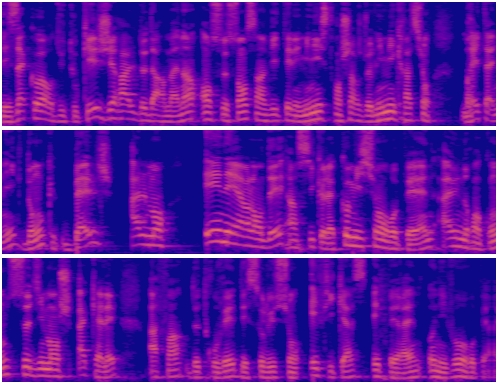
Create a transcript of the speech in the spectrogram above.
des accords du Touquet. Gérald Darmanin, en ce sens, a invité les ministres en charge de l'immigration britannique, donc belges, allemands et néerlandais, ainsi que la Commission européenne, à une rencontre ce dimanche à Calais afin de trouver des solutions efficaces et pérennes au niveau européen.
